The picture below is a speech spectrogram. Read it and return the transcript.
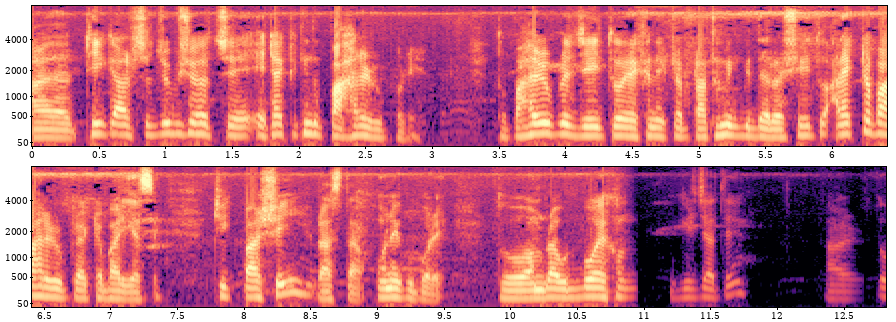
আর ঠিক আশ্চর্য বিষয় হচ্ছে, এটা একটা কিন্তু পাহাড়ের উপরে। তো পাহাড়ের উপরে যেহেতু এখানে একটা প্রাথমিক বিদ্যালয়, সেহেতু আরেকটা পাহাড়ের উপরে একটা বাড়ি আছে, ঠিক পাশেই রাস্তা, অনেক উপরে। তো আমরা উঠবো এখন গির্জাতে। আর তো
